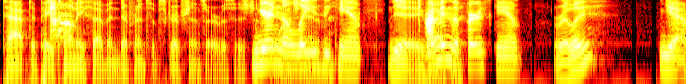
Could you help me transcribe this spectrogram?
to have to pay 27 different subscription services. Just You're in the lazy anime. camp. Yeah, exactly. I'm in the first camp. really. Yeah,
